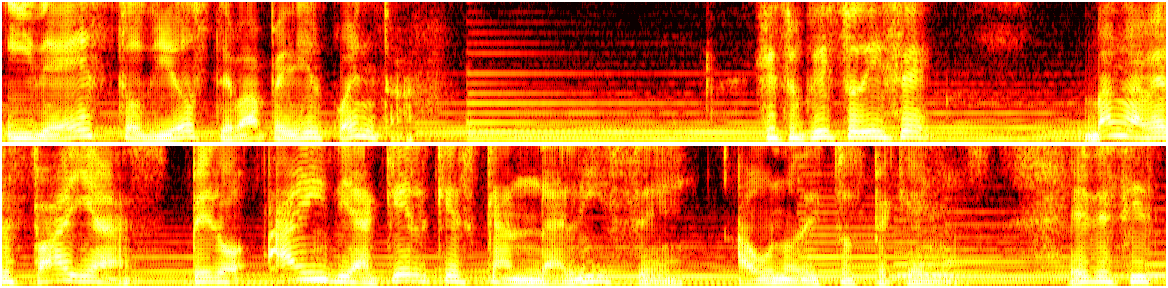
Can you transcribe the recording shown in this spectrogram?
Y de esto Dios te va a pedir cuenta. Jesucristo dice, van a haber fallas, pero hay de aquel que escandalice a uno de estos pequeños. Es decir,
